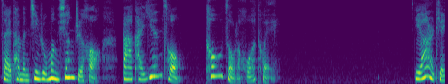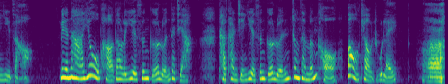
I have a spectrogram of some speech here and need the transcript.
在他们进入梦乡之后。扒开烟囱，偷走了火腿。第二天一早，列娜又跑到了叶森格伦的家，她看见叶森格伦正在门口暴跳如雷。啊！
